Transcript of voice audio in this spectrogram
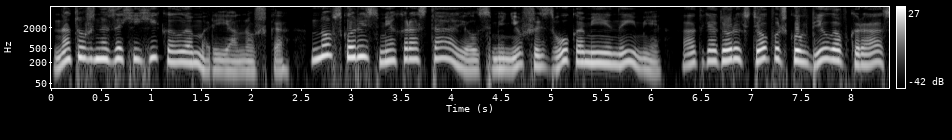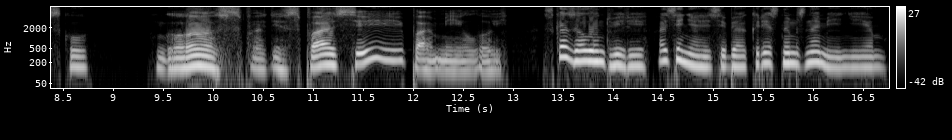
натужно захихикала Марьянушка. Но вскоре смех растаял, сменившись звуками иными, от которых Стёпушку вбило в краску. «Господи, спаси и помилуй», — сказал он двери, осеняя себя крестным знамением.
